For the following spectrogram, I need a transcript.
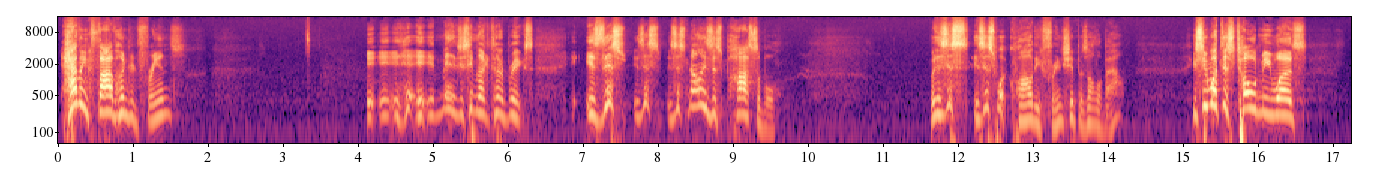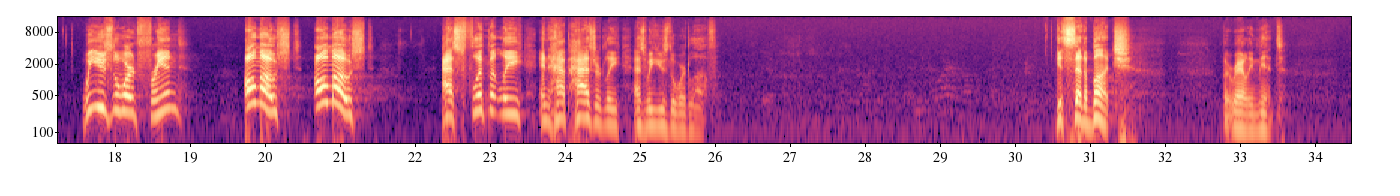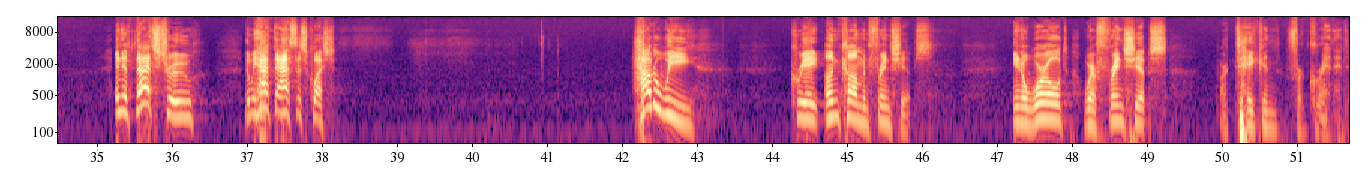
Having 500 friends, it, it, it, it, man, it just hit me like a ton of bricks. Is this, is this, is this, not only is this possible, but is this, is this what quality friendship is all about? You see, what this told me was we use the word friend almost, almost as flippantly and haphazardly as we use the word love. Gets said a bunch, but rarely meant. And if that's true, then we have to ask this question How do we create uncommon friendships in a world where friendships are taken for granted?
